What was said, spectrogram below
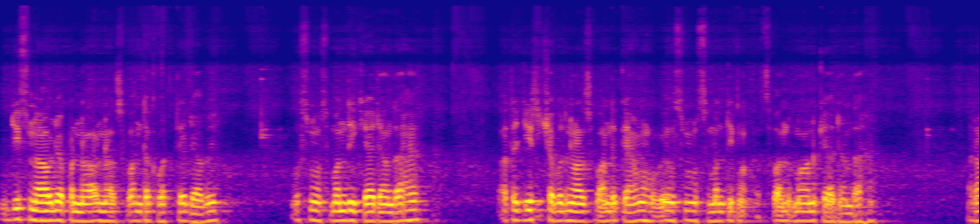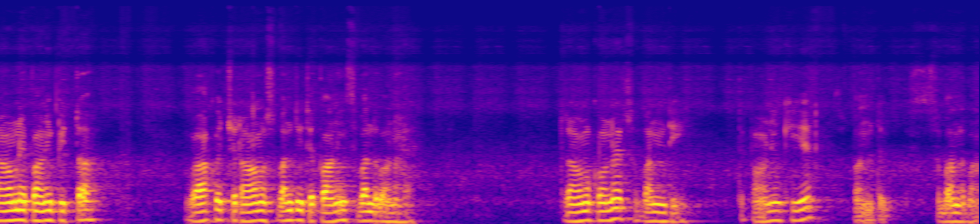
ਜਿਸ ਨਾਮ ਜਾਂ ਪੜਨਾਂਵ ਨਾਲ ਸੰਬੰਧਕ ਵਰਤਿਆ ਜਾਵੇ, ਉਸ ਨੂੰ ਸੰਬੰਧੀ ਕਿਹਾ ਜਾਂਦਾ ਹੈ। ਅਤੇ ਜਿਸ ਸ਼ਬਦ ਨਾਲ ਸੰਬੰਧ ਕਾਇਮ ਹੋਵੇ, ਉਸ ਨੂੰ ਸੰਬੰਧੀ ਸੰਬੰਧਮਾਨ ਕਿਹਾ ਜਾਂਦਾ ਹੈ। ਰਾਮ ਨੇ ਪਾਣੀ ਪੀਤਾ। ਵਾਕ ਵਿੱਚ ਰਾਮ ਸੰਬੰਧੀ ਤੇ ਪਾਣੀ ਸੰਬੰਧਵਾਨ ਹੈ। ਰਾਮ ਕੌਣ ਹੈ? ਸੰਬੰਧੀ ਤੇ ਪਾਣੀ ਕੀ ਹੈ? ਸੰਬੰਧ, ਸੰਬੰਧਵਾਨ।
